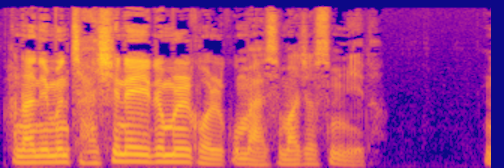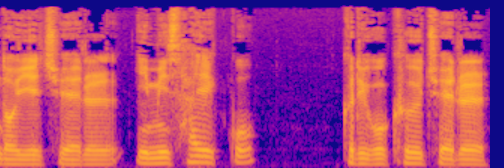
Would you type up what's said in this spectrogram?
하나님은 자신의 이름을 걸고 말씀하셨습니다. 너희의 죄를 이미 사했고 그리고 그 죄를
